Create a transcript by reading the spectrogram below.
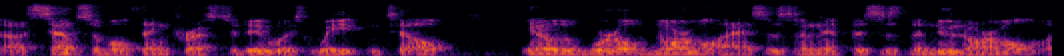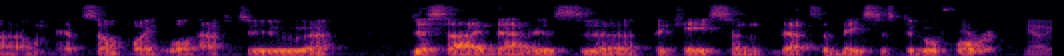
uh, sensible thing for us to do was wait until you know the world normalizes, and if this is the new normal, um, at some point we'll have to decide that is uh, the case and that's the basis to go forward. No,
